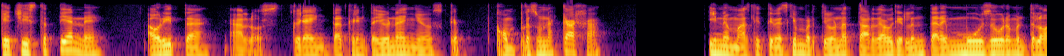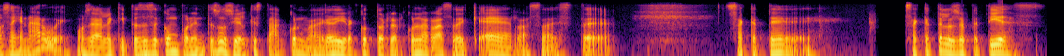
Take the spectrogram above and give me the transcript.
¿qué chiste tiene ahorita a los 30, 31 años que compras una caja y nada más le tienes que invertir una tarde a abrirla entera y muy seguramente lo vas a llenar, güey? O sea, le quitas ese componente social que está con madre de ir a cotorrear con la raza de qué raza, este, sácate, sácate las repetidas.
